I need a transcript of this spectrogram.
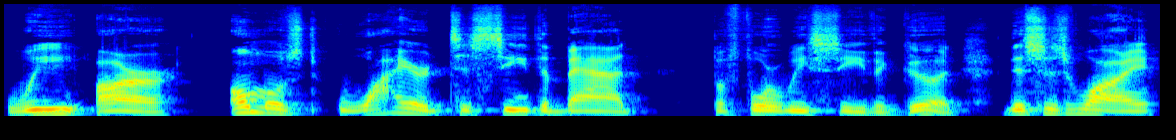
We are almost wired to see the bad before we see the good. This is why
